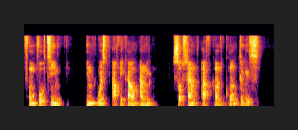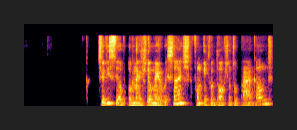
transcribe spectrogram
from voting in West Africa and sub-Saharan African countries. So this is the organization of my research from introduction to background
